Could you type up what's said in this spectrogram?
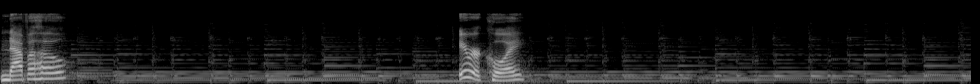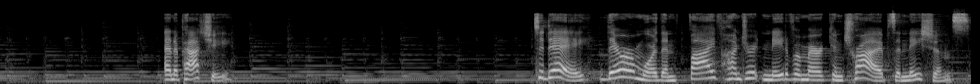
Navajo, Iroquois, and Apache. Today, there are more than 500 Native American tribes and nations.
